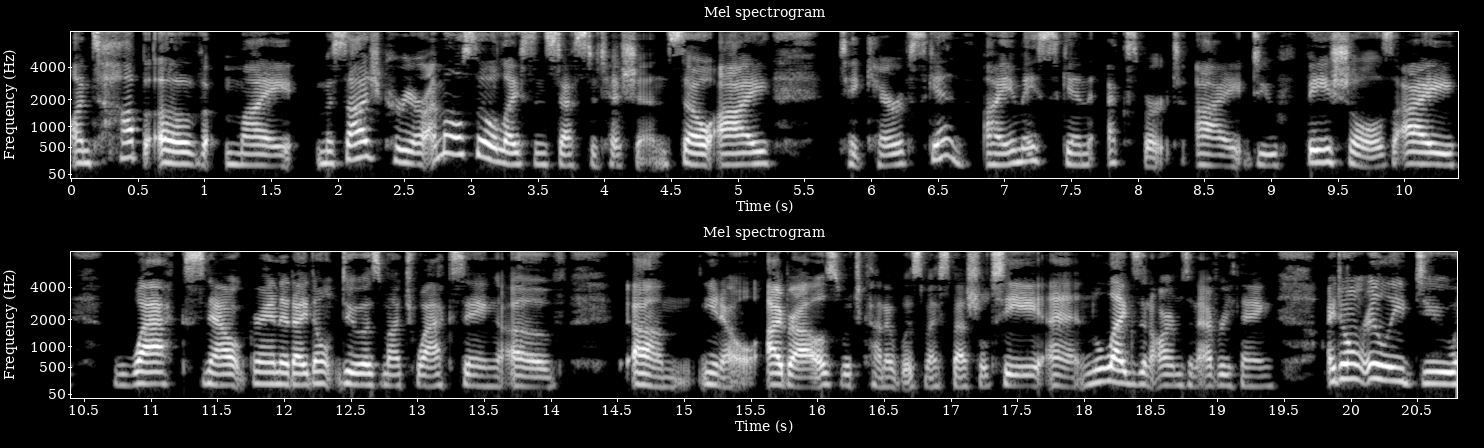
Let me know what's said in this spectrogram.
on top of my massage career, I'm also a licensed esthetician, so I take care of skin. I am a skin expert. I do facials. I wax. Now, granted, I don't do as much waxing of, um, you know, eyebrows, which kind of was my specialty, and legs and arms and everything. I don't really do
